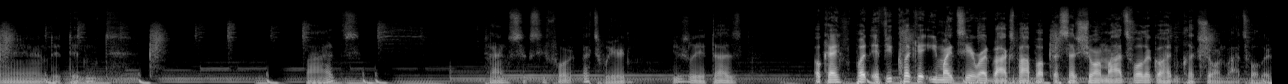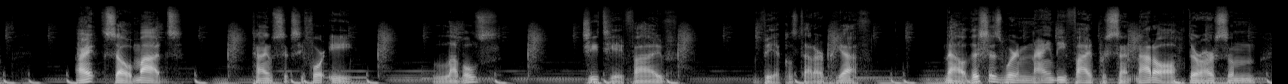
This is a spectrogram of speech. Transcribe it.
And it didn't. Mods. Times 64. That's weird. Usually it does. Okay, but if you click it, you might see a red box pop up that says show on mods folder. Go ahead and click show in mods folder. All right, so mods times 64e levels GTA 5 vehicles.rpf. Now, this is where 95%, not all, there are some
